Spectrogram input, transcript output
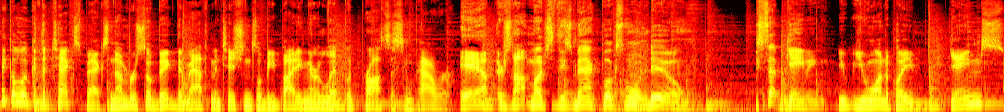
Take a look at the tech specs, numbers so big that mathematicians will be biting their lip with processing power. Yeah, there's not much that these MacBooks won't do. Except gaming. You, you want to play games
